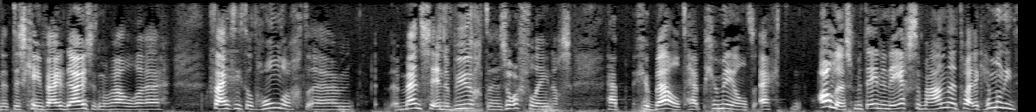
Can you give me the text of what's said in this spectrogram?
het is geen 5000, maar wel uh, eh, 50 tot 100 uh, ehm, mensen in de buurt, uh, zorgverleners, heb gebeld, heb gemaild. Echt alles meteen in de eerste maanden. Terwijl ik helemaal niet.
